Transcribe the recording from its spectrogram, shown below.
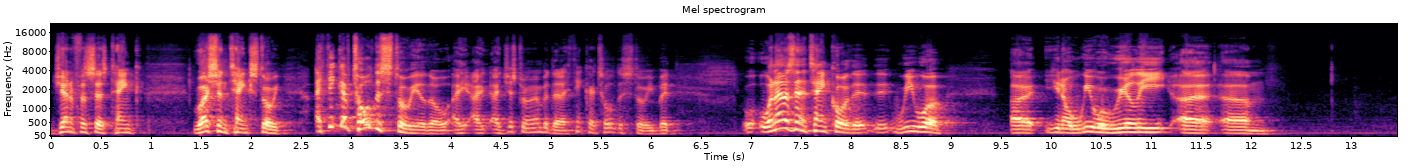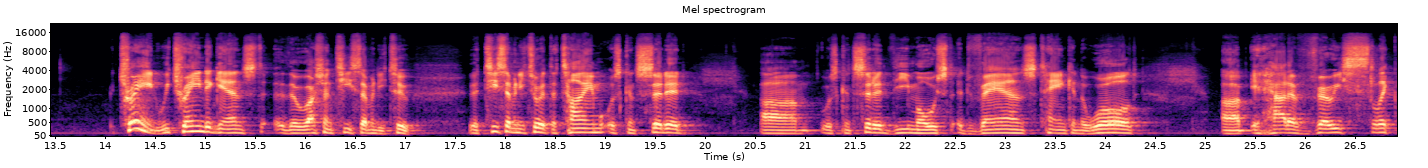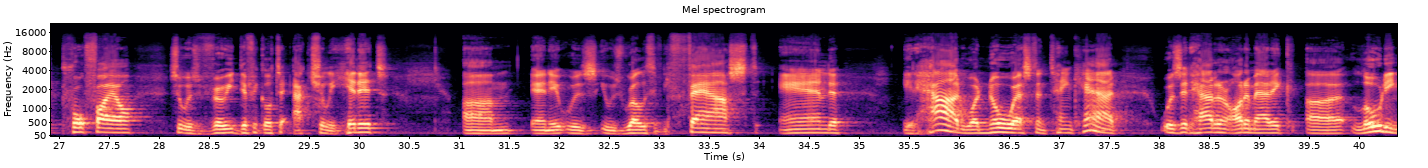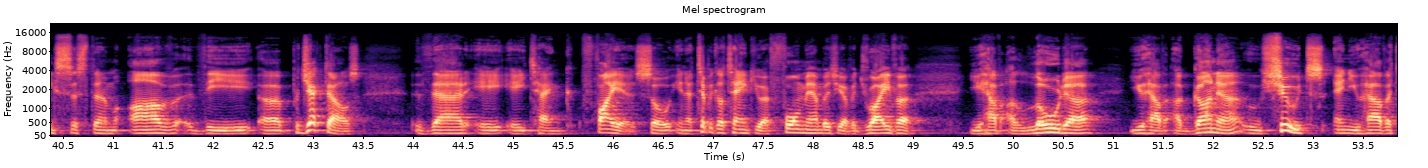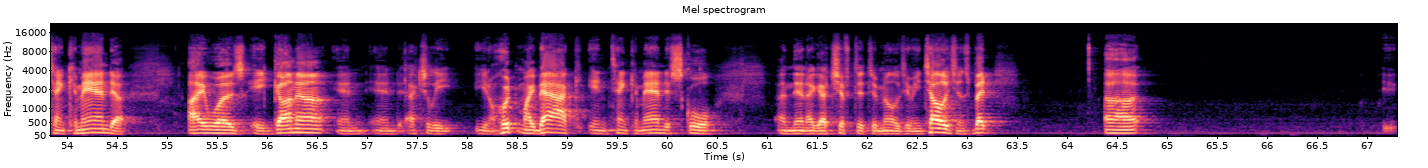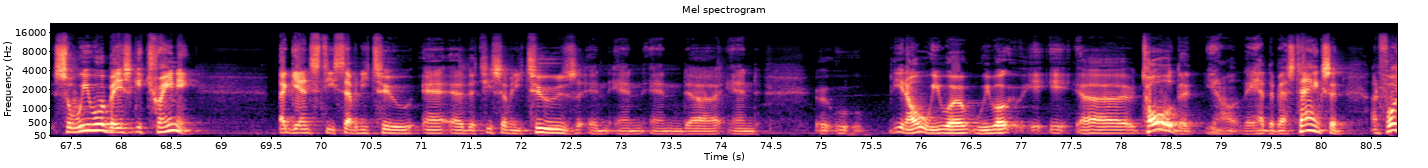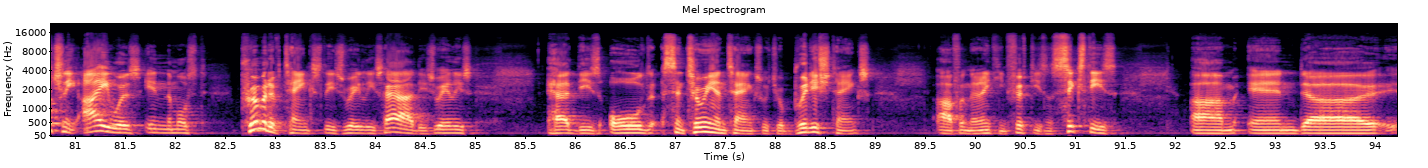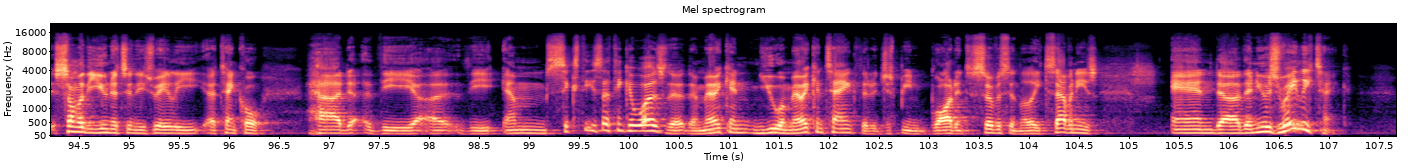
Jennifer says tank, Russian tank story. I think I've told this story though. I, I, I just remembered that I think I told this story. But when I was in the tank corps, the, the, we were, uh, you know, we were really uh, um, trained. We trained against the Russian T-72. The T-72 at the time was considered um, was considered the most advanced tank in the world. Um, it had a very slick profile, so it was very difficult to actually hit it. Um, and it was it was relatively fast, and it had what no Western tank had was it had an automatic uh, loading system of the uh, projectiles that a, a tank fires. So in a typical tank, you have four members, you have a driver, you have a loader, you have a gunner who shoots, and you have a tank commander. I was a gunner and, and actually, you know, hurt my back in tank commander school, and then I got shifted to military intelligence. But uh, so we were basically training against T-72, uh, uh, the T-72s, and and and uh, and uh, you know we were we were uh, told that you know they had the best tanks, and unfortunately I was in the most primitive tanks the Israelis had. The Israelis had these old Centurion tanks, which were British tanks uh, from the 1950s and 60s. Um, and uh, some of the units in the Israeli uh, tank corps had the uh, the M60s, I think it was, the, the American new American tank that had just been brought into service in the late 70s, and uh, the new Israeli tank,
